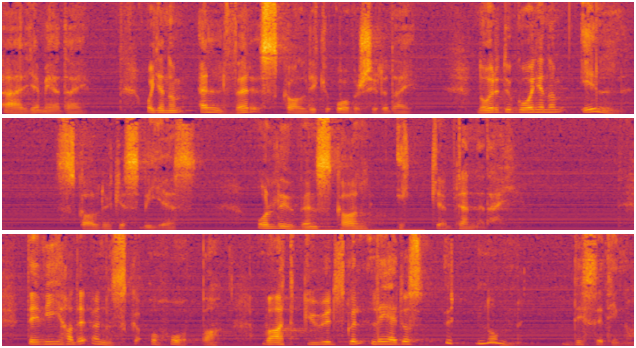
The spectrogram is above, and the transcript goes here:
er jeg med deg, og gjennom elver skal det ikke overskylle deg. Når du går gjennom ild, skal du ikke svies og luen skal ikke brenne deg. Det vi hadde ønska og håpa, var at Gud skulle lede oss utenom disse tingene.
